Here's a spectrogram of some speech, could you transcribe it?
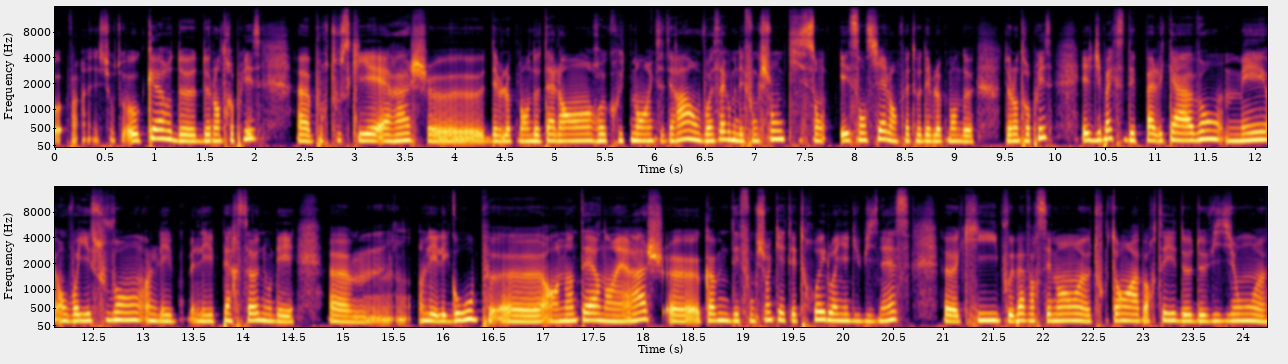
enfin, surtout au cœur de, de l'entreprise, euh, pour tout ce qui est RH, développement de talent, recrutement, etc. On voit ça comme des fonctions qui sont essentielles en fait au développement de, de l'entreprise. Et je dis pas que c'était pas le cas avant, mais on voyait souvent les les personnes ou les, euh, les, groupes euh, en interne, en RH, euh, comme des fonctions qui étaient trop éloignées du business, qui ne pouvaient pas forcément tout le temps apporter de, de vision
